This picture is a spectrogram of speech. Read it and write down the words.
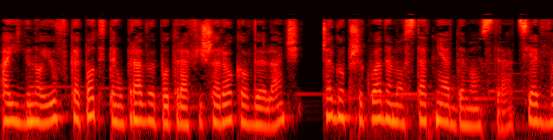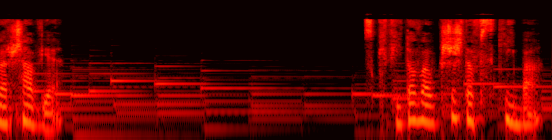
A i gnojówkę pod tę uprawę potrafi szeroko wylać, czego przykładem ostatnia demonstracja w Warszawie. Skwitował Krzysztof Skiba.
